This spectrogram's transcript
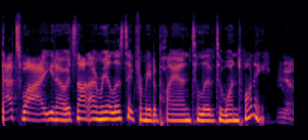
that's why, you know, it's not unrealistic for me to plan to live to 120 Yeah.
